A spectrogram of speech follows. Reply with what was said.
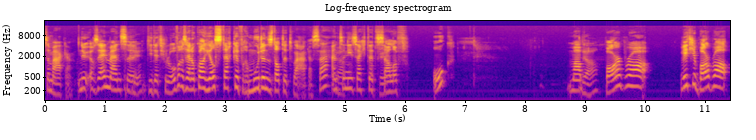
te maken. Nu, er zijn mensen die dit geloven. Er zijn ook wel heel sterke vermoedens dat dit waar is. Hè? Anthony zegt dit zelf ook. Maar Ja. Barbara... Weet je, Barbara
